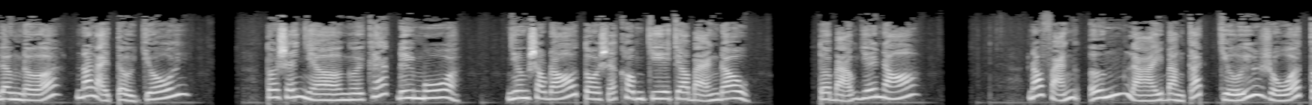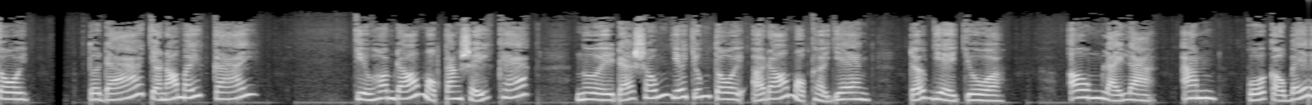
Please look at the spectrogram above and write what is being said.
Lần nữa, nó lại từ chối. Tôi sẽ nhờ người khác đi mua, nhưng sau đó tôi sẽ không chia cho bạn đâu. Tôi bảo với nó. Nó phản ứng lại bằng cách chửi rủa tôi. Tôi đá cho nó mấy cái. Chiều hôm đó một tăng sĩ khác, người đã sống với chúng tôi ở đó một thời gian, trở về chùa. Ông lại là anh của cậu bé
